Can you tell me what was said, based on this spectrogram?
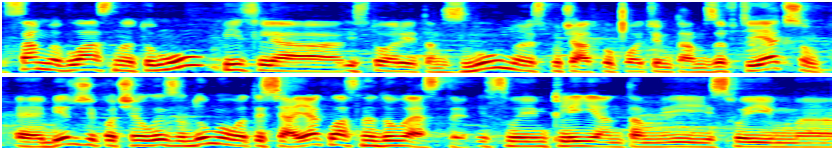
Саме власне тому після історії там з Луною, спочатку, потім там з FTX, е, біржі почали задумуватися, як власне довести і своїм клієнтам і своїм е,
